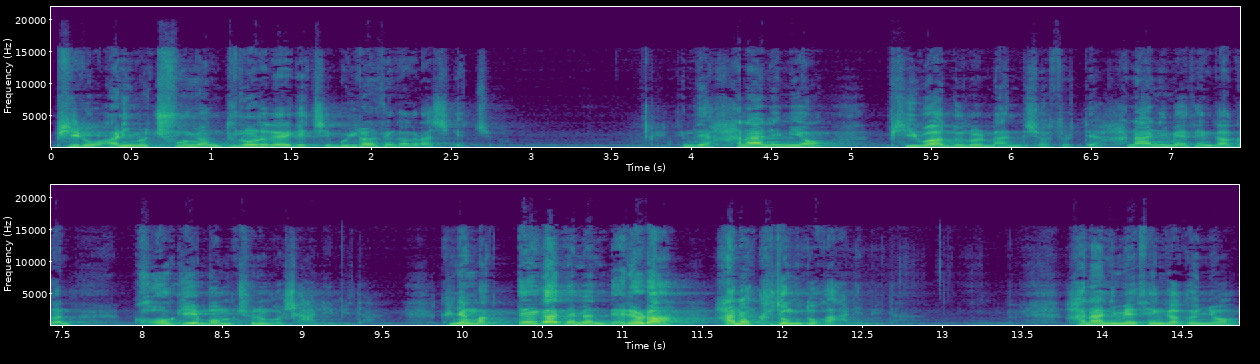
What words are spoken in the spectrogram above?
비로 아니면 추우면 눈으로 내리겠지 뭐 이런 생각을 하시겠죠. 근데 하나님이요 비와 눈을 만드셨을 때 하나님의 생각은 거기에 멈추는 것이 아닙니다. 그냥 막 때가 되면 내려라 하는 그 정도가 아닙니다. 하나님의 생각은요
